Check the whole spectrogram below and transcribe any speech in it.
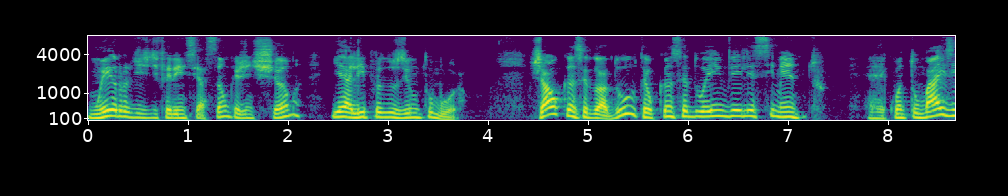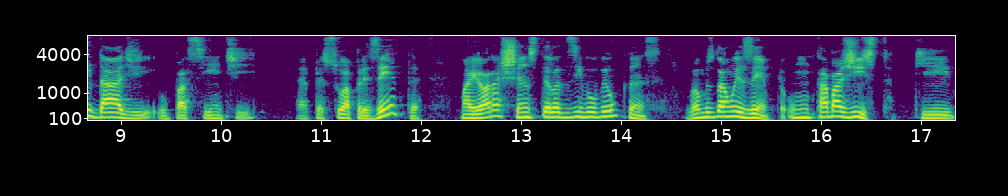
um erro de diferenciação, que a gente chama, e ali produzir um tumor. Já o câncer do adulto é o câncer do envelhecimento. É, quanto mais idade o paciente, a pessoa apresenta, maior a chance dela desenvolver um câncer. Vamos dar um exemplo: um tabagista que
